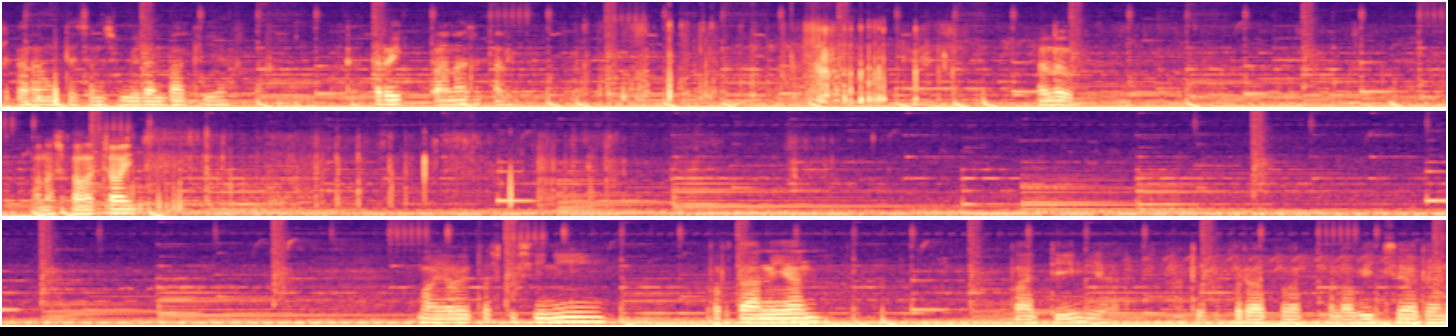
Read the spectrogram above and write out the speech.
Sekarang udah jam 9 pagi ya. Udah terik panas sekali. Halo. Panas banget coy mayoritas di sini pertanian padi ya ada beberapa palawija dan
